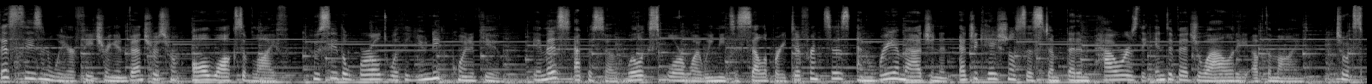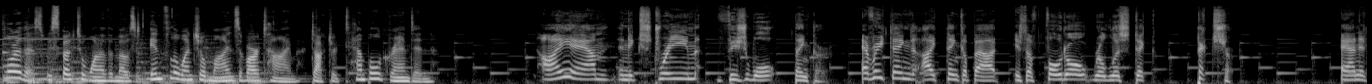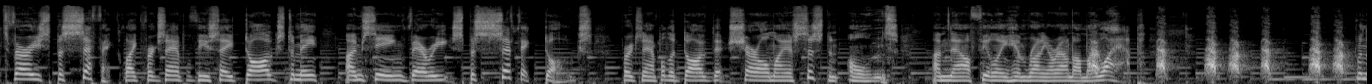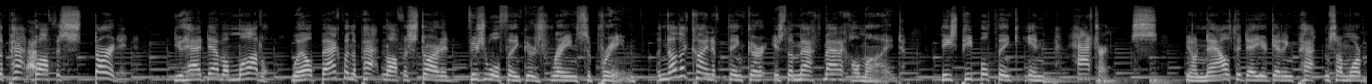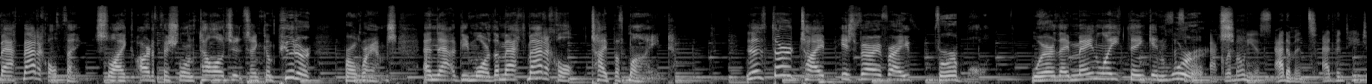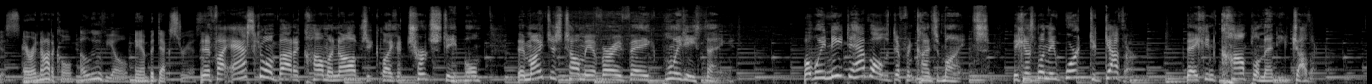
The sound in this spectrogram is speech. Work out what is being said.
This season, we are featuring inventors from all walks of life who see the world with a unique point of view. In this episode, we'll explore why we need to celebrate differences and reimagine an educational system that empowers the individuality of the mind. To explore this, we spoke to one of the most influential minds of our time, Dr. Temple Grandin. I am an extreme visual thinker. Everything that I think about is a photorealistic picture and it's very specific. Like, for example, if you say dogs to me, I'm seeing very specific dogs. For example, the dog that Cheryl, my assistant, owns. I'm now feeling him running around on my lap. When the patent office started, you had to have a model. Well, back when the patent office started, visual thinkers reigned supreme. Another kind of thinker is the mathematical mind. These people think in patterns. You know, now today you're getting patents on more mathematical things like artificial intelligence and computer programs, and that would be more the mathematical type of mind. And the third type is very, very verbal, where they mainly think in words. Acrimonious, adamant, advantageous, aeronautical, alluvial, ambidextrous. And if I ask them about a common object like a church steeple, they might just tell me a very vague, pointy thing. But we need to have all the different kinds of minds, because when they work together, they can complement each other.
